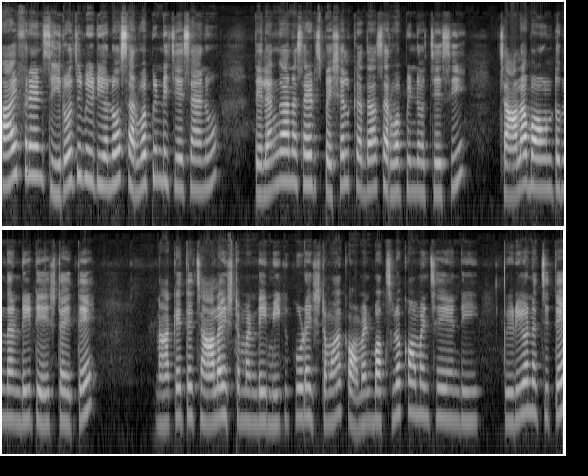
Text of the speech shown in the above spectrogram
హాయ్ ఫ్రెండ్స్ ఈరోజు వీడియోలో సర్వపిండి చేశాను. తెలంగాణ సైడ్ స్పెషల్ కదా సర్వపిండి వచ్చేసి. చాలా బాగుంటుందండి టేస్ట్ అయితే. నాకైతే చాలా ఇష్టమండి మీకు కూడా ఇష్టమా? కామెంట్ బాక్స్లో కామెంట్ చేయండి. వీడియో నచ్చితే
